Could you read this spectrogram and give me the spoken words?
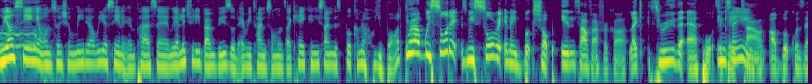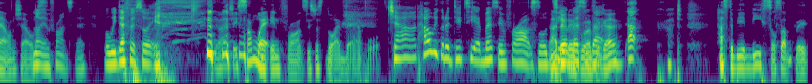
We are seeing it on social media. We are seeing it in person. We are literally bamboozled every time someone's like, "Hey, can you sign this book?" I'm like, "Oh, you bought it?" Bro, we saw it. We saw it in a bookshop in South Africa, like through the airport to Insane. Cape Town. Our book was there on shelves. Not in France though, but we definitely saw it. You know, actually somewhere in France. It's just not at the airport. Chad, how are we gonna do TMS in France or I don't know if TMS we'll in ever that? go. Ah, Has to be in Nice or something.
